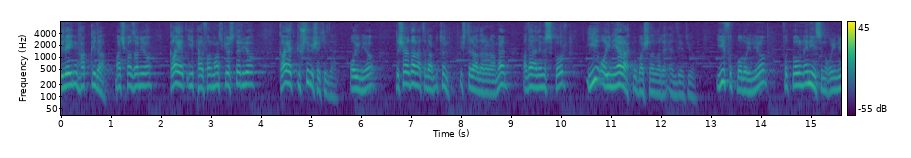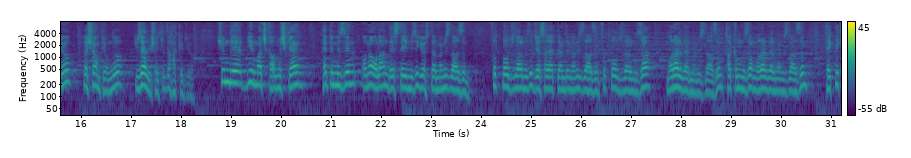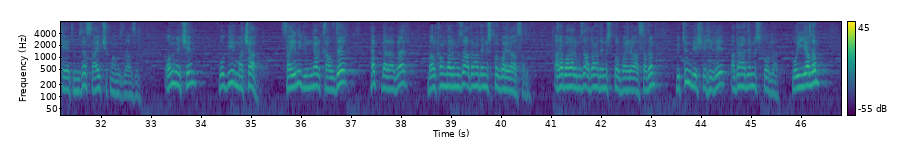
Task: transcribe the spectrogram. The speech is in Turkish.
Bileğinin hakkıyla maç kazanıyor. Gayet iyi performans gösteriyor. Gayet güçlü bir şekilde oynuyor. Dışarıdan atılan bütün iftiralara rağmen Adana Demirspor iyi oynayarak bu başarıları elde ediyor. İyi futbol oynuyor. Futbolun en iyisini oynuyor ve şampiyonluğu güzel bir şekilde hak ediyor. Şimdi bir maç kalmışken hepimizin ona olan desteğimizi göstermemiz lazım. Futbolcularımızı cesaretlendirmemiz lazım. Futbolcularımıza moral vermemiz lazım. Takımımıza moral vermemiz lazım. Teknik heyetimize sahip çıkmamız lazım. Onun için bu bir maça sayılı günler kaldı. Hep beraber balkonlarımıza Adana Demirspor bayrağı asalım. Arabalarımıza Adana Demirspor bayrağı asalım. Bütün bir şehri Adana Demirspor'la boyayalım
